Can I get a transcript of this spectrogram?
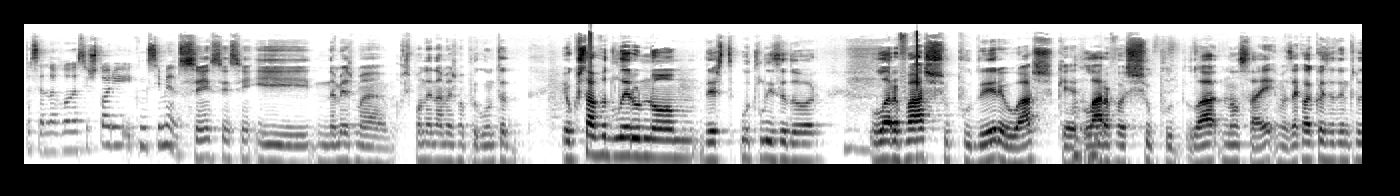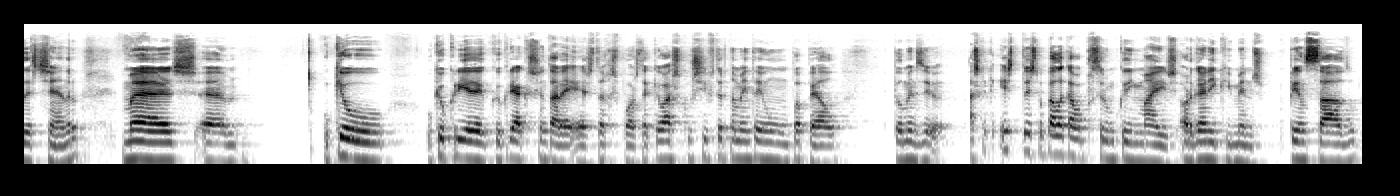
passando a redundância história e conhecimento. Sim, sim, sim. E na mesma, respondendo à mesma pergunta, eu gostava de ler o nome deste utilizador, Larvacho Poder, eu acho, que é Larva Chupo, lá, não sei, mas é qualquer coisa dentro deste género. Mas um, o que eu o que eu queria o que eu queria acrescentar a esta resposta é que eu acho que o shifter também tem um papel, pelo menos eu acho que este, este papel acaba por ser um bocadinho mais orgânico e menos pensado,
